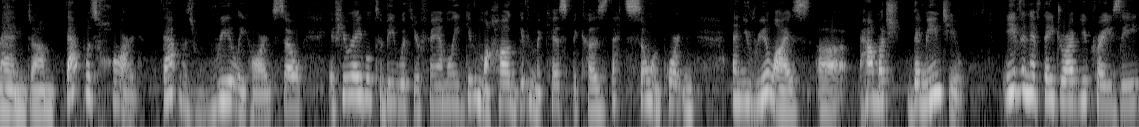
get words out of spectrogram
and um, that was hard that was really hard. So if you're able to be with your family give them a hug give them a kiss because that's so important. And you realize uh, how much they mean to you. Even if they drive you crazy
